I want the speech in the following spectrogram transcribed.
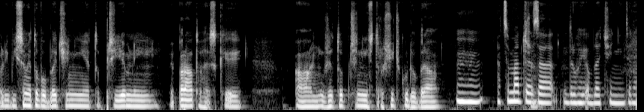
líbí se mi to v oblečení, je to příjemný, vypadá to hezky a může to přinést trošičku dobra. Mm-hmm. A co máte Třeba. za druhý oblečení teda?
